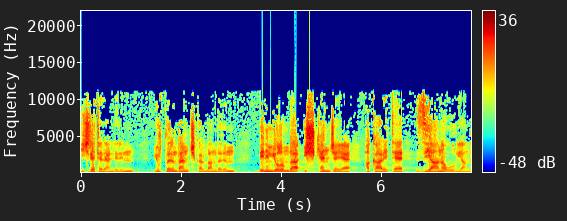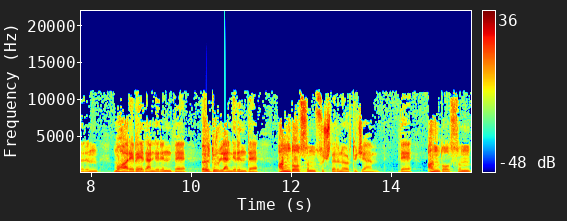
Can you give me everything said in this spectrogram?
hicret edenlerin, yurtlarından çıkarılanların, benim yolumda işkenceye, hakarete, ziyana uğrayanların, muharebe edenlerin ve öldürülenlerin de andolsun suçlarını örteceğim ve andolsun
